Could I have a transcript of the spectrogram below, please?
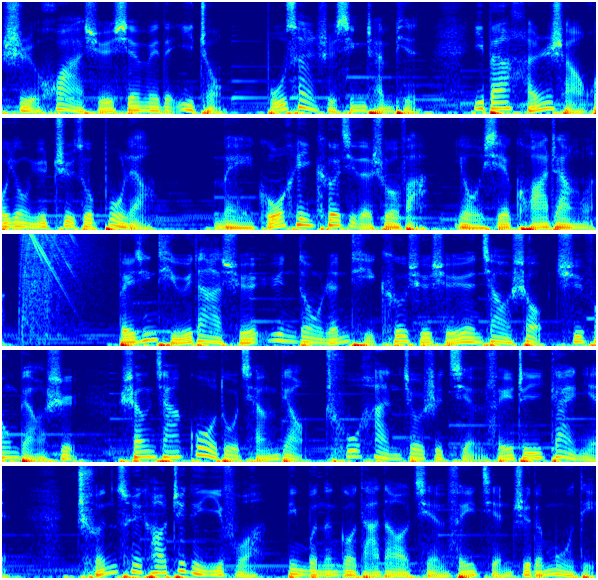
是化学纤维的一种，不算是新产品，一般很少会用于制作布料。美国黑科技的说法有些夸张了。北京体育大学运动人体科学学院教授曲峰表示。商家过度强调出汗就是减肥这一概念，纯粹靠这个衣服啊，并不能够达到减肥减脂的目的，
